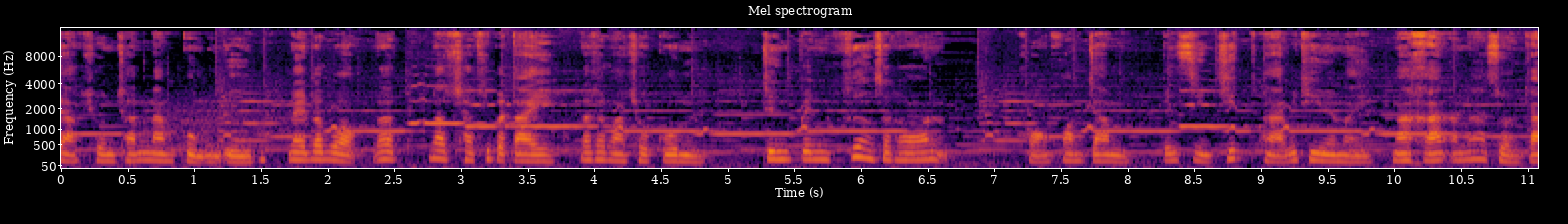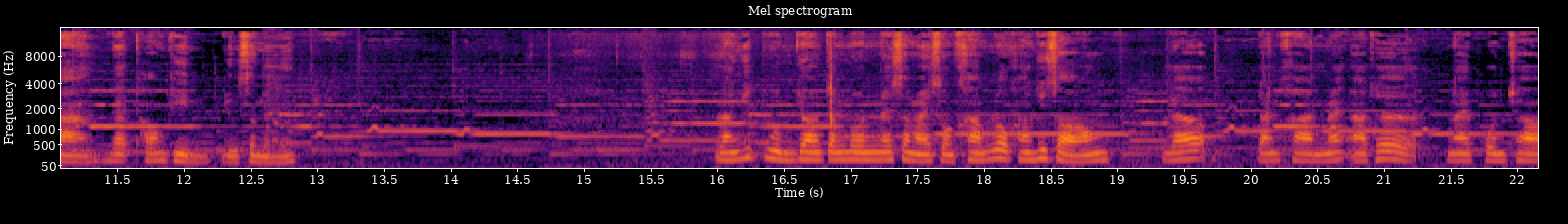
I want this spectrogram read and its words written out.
จากชนชั้นนำกลุ่มอื่นๆ ในระบอบราชาธิปไตย รัฐบาลโชกุนจึงเป็นเครื่องสะท้อนของความจำเป็นสิ่งคิดหาวิธีใหม่ๆ มาค้านอำนาจส่วนกลางและท้องถิ่นอยู่เสมอ หลังญี่ปุ่นยอมจำนนในสมัยสงครามโลกครั้งที่สอง แล้วดันคารแมคอาเธอร์ นายพลชาว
